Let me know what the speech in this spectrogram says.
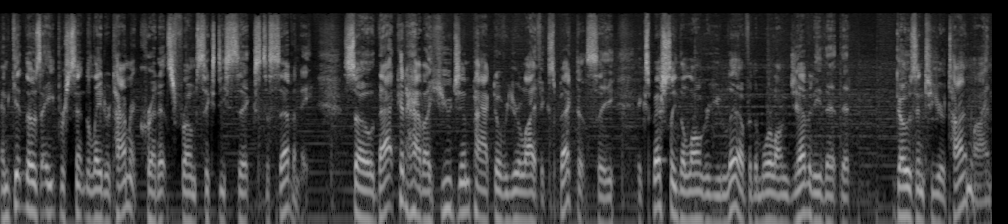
and get those eight percent delayed retirement credits from 66 to 70. So that could have a huge impact over your life expectancy, especially the longer you live or the more longevity that that goes into your timeline.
